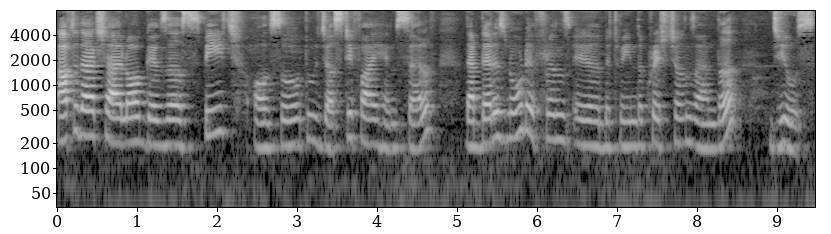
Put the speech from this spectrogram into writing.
After that, Shylock gives a speech also to justify himself that there is no difference uh, between the Christians and the Jews.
